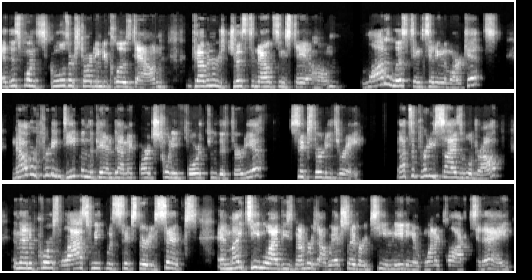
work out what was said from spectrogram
At this point, schools are starting to close down. Governor's just announcing stay at home. A lot of listings hitting the markets. Now we're pretty deep in the pandemic, March 24th through the 30th, 633. That's a pretty sizable drop. And then, of course, last week was 636. And my team will have these numbers out. We actually have our team meeting at 1 o'clock today.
